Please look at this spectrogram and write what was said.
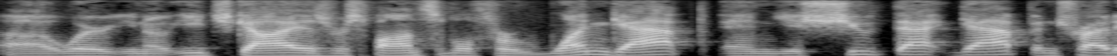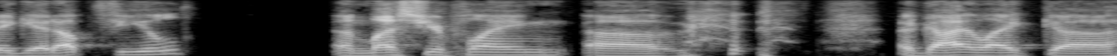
uh, where you know each guy is responsible for one gap, and you shoot that gap and try to get upfield. Unless you're playing uh, a guy like uh,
